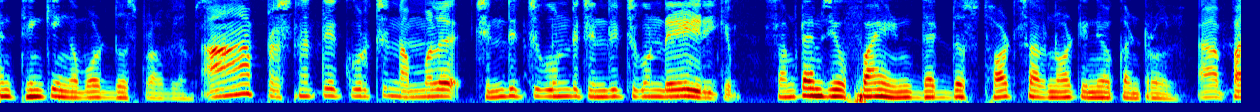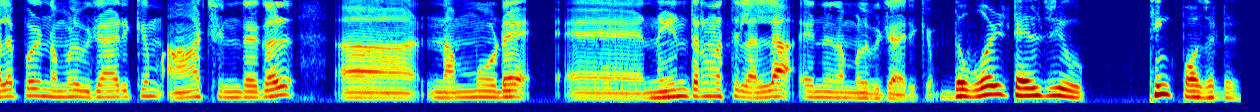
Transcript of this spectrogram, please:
and thinking about those problems. ആ പ്രശ്നത്തെക്കുറിച്ച് നമ്മൾ ചിന്തിച്ചുകൊണ്ട് ചിന്തിച്ചുകൊണ്ടേയിരിക്കും Sometimes you find that those thoughts are not in your control പലപ്പോഴും നമ്മൾ വിചാരിക്കും ആ ചിന്തകൾ നമ്മുടെ നിയന്ത്രണത്തിലല്ല എന്ന് നമ്മൾ വിചാരിക്കും. The world tells you think positive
